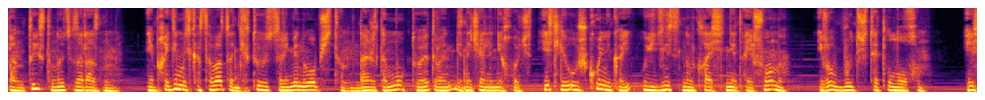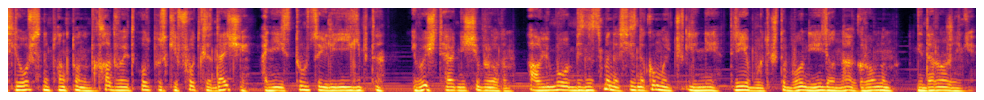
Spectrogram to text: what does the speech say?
Понты становятся заразными. Необходимость красоваться диктует современным обществом, даже тому, кто этого изначально не хочет. Если у школьника у единственного в классе нет айфона, его будут считать лохом. Если офисный планктон выкладывает в отпуске фотки с дачи, а не из Турции или Египта, его считают нищебродом. А у любого бизнесмена все знакомые чуть ли не требуют, чтобы он ездил на огромном внедорожнике.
